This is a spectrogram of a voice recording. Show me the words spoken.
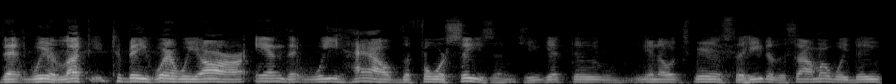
that we're lucky to be where we are in that we have the four seasons. You get to, you know, experience the heat of the summer. We do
